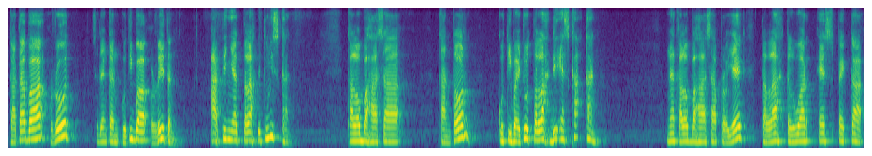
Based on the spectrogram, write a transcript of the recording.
Kataba, wrote, sedangkan kutiba, written. Artinya telah dituliskan. Kalau bahasa kantor, kutiba itu telah di SK-kan. Nah, kalau bahasa proyek telah keluar SPK,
